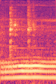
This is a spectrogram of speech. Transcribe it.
오.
